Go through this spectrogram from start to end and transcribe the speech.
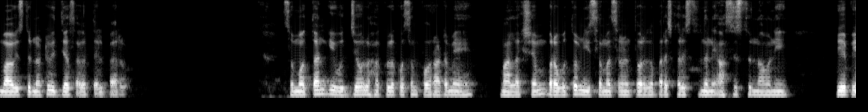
భావిస్తున్నట్టు విద్యాసాగర్ తెలిపారు. సో మొత్తానికి ఉద్యోగుల హక్కుల కోసం పోరాటమే మా లక్ష్యం. ప్రభుత్వం ఈ సమస్యలను త్వరగా పరిష్కరిస్తుందని ఆశిస్తున్నామని ఏపీ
